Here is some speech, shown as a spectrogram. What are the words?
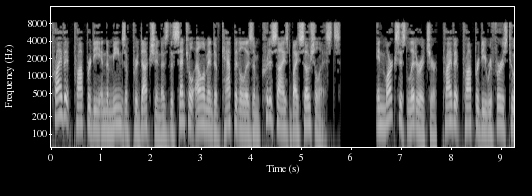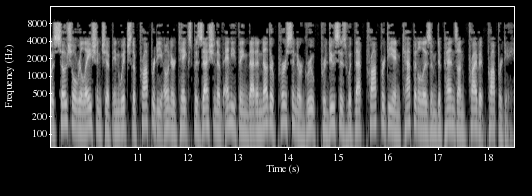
Private property in the means of production is the central element of capitalism criticized by socialists. In Marxist literature, private property refers to a social relationship in which the property owner takes possession of anything that another person or group produces with that property and capitalism depends on private property.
